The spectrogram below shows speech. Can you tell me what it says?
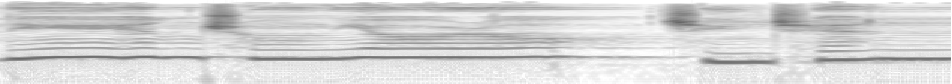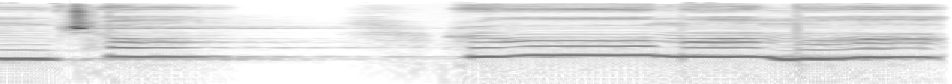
你眼中有柔情千种，如脉脉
